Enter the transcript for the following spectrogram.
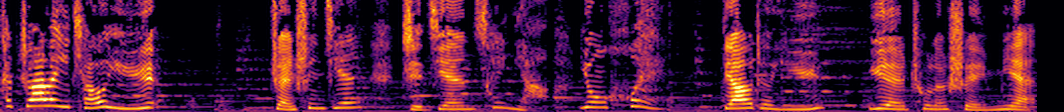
它抓了一条鱼。转瞬间，只见翠鸟用喙叼着鱼跃出了水面。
